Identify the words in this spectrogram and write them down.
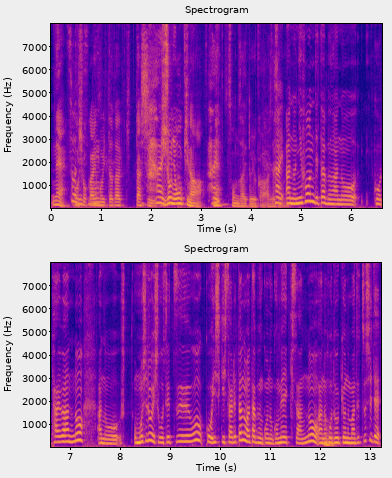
ね、ごそうですね。紹介もいただいたし、はい。非常に大きな、ねはい。存在というか、あれですよね。はい、あの日本で多分あのこう台湾のあのふ面白い小説をこう意識されたのは多分この五名記さんのあの歩道橋の魔術師で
